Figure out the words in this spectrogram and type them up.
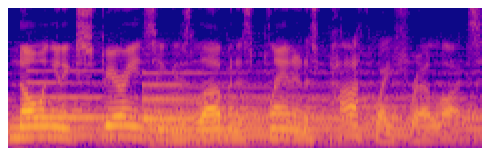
knowing and experiencing His love and His plan and His pathway for our lives.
